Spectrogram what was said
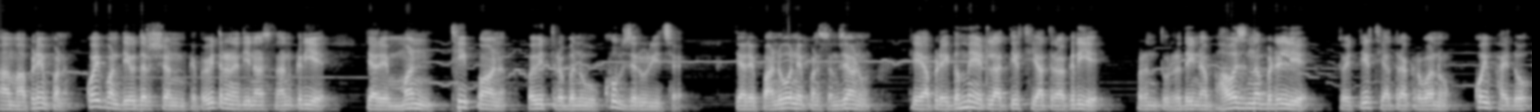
આમ આપણે પણ કોઈ પણ દેવદર્શન કે પવિત્ર નદીના સ્નાન કરીએ, ત્યારે મનથી પણ પવિત્ર બનવું ખૂબ જરૂરી છે. ત્યારે પાંડવોને પણ સમજાણું કે આપણે ગમે એટલા તીર્થયાત્રા કરીએ, પરંતુ હૃદયના ભાવ જ ન બદલીએ, તો એ તીર્થયાત્રા કરવાનો કોઈ ફાયદો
